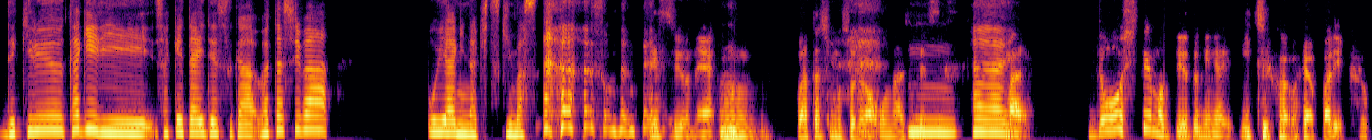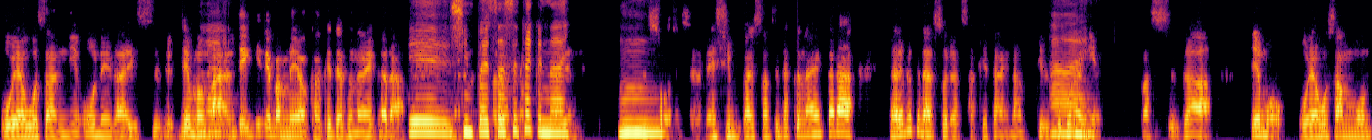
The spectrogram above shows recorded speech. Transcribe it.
できる限り避けたいですが、私は親に泣きつきます。そんなね。ですよね。うん。私もそれは同じです。はい。まあ、どうしてもっていう時には一番はやっぱり親御さんにお願いする。でもまあ、できれば迷惑かけたくないから。ええー、心配させたくない。うん、そうですよね。心配させたくないから、なるべくならそれは避けたいなっていうところにいますが、はい、でも親御さんも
